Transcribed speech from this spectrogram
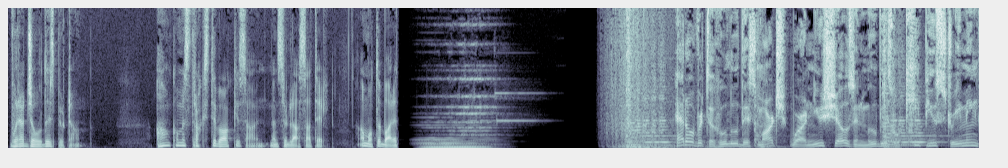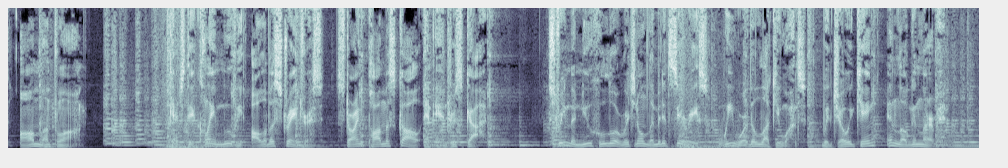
Hvor er Jodie? spurte han. Han kommer straks tilbake, sa hun mens hun la seg til. Han måtte bare Head over to Hulu this March, where our new shows and movies will keep you streaming all month long. catch the acclaimed movie All of Us Strangers, starring Paul Mescal and Andrew Scott. Stream the new Hulu original limited series We Were the Lucky Ones with Joey King and Logan Lerman.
